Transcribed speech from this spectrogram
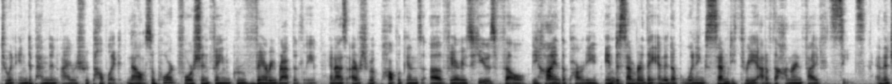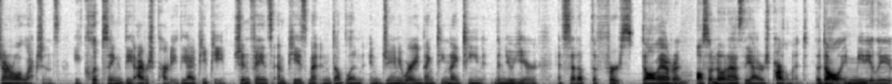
to an independent Irish Republic. Now, support for Sinn Féin grew very rapidly, and as Irish Republicans of various hues fell behind the party, in December they ended up winning 73 out of the 105 seats in the general elections eclipsing the Irish Party, the IPP. Sinn Féin's MPs met in Dublin in January 1919, the new year, and set up the first Dáil Éireann, also known as the Irish Parliament. The Dáil immediately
